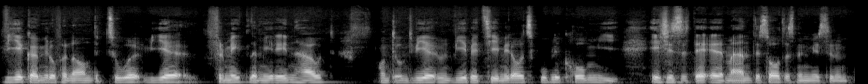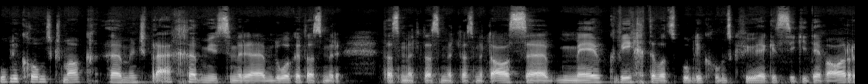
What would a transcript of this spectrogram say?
Wie gehen wir aufeinander zu? Wie vermitteln wir Inhalt? Und, und wie, wie beziehen wir auch das Publikum ein? Ist es ein Element so, dass wir müssen dem Publikumsgeschmack ähm, entsprechen müssen? wir ähm, schauen, dass wir, dass wir, dass wir, dass wir das äh, mehr gewichten, was das Publikum das Gefühl hat, es sei wahr.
